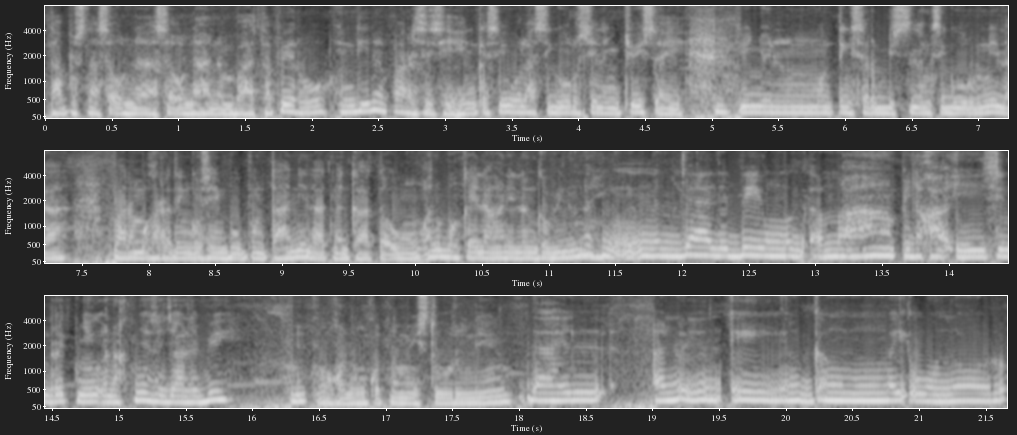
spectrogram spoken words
Tapos nasa una sa unahan ng bata pero hindi na para sisihin kasi wala siguro silang choice ay yun yung munting service lang siguro nila para makarating ko sa yung pupuntahan nila at nagkataong ano bang kailangan nilang gawin nun ay? Nag-jollibee yung mag-ama. Ah, pinaka-itinrate niya yung anak niya sa Jollibee. Uy, kakalungkot na may story na yun. Dahil ano yun eh, hanggang may honor.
